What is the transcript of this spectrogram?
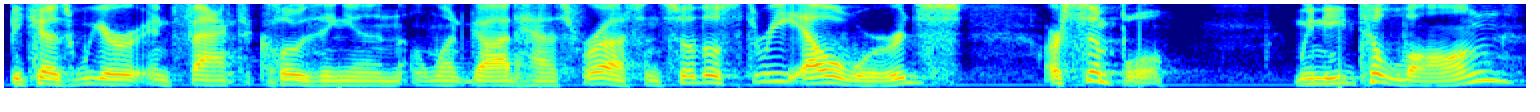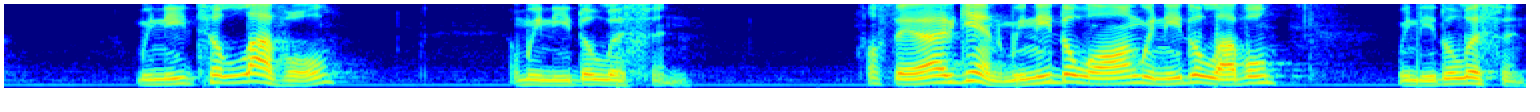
because we are, in fact, closing in on what God has for us. And so those three L words are simple we need to long, we need to level, and we need to listen. I'll say that again. We need to long, we need to level, we need to listen.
